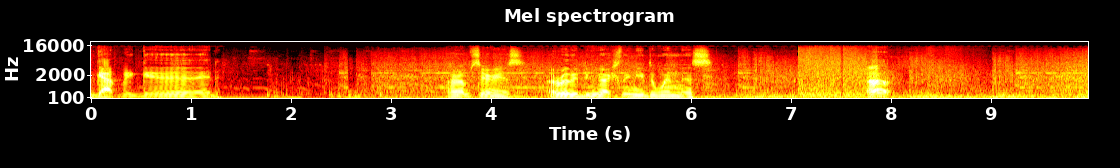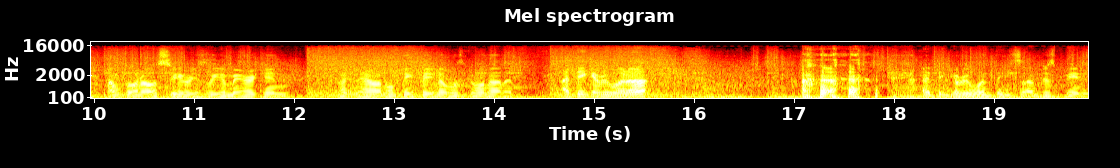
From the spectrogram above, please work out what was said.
Got me good. Alright, I'm serious. I really do actually need to win this. Oh! I'm going all seriously American right now. I don't think they know what's going on. I, I think everyone up. I think everyone thinks I'm just being a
